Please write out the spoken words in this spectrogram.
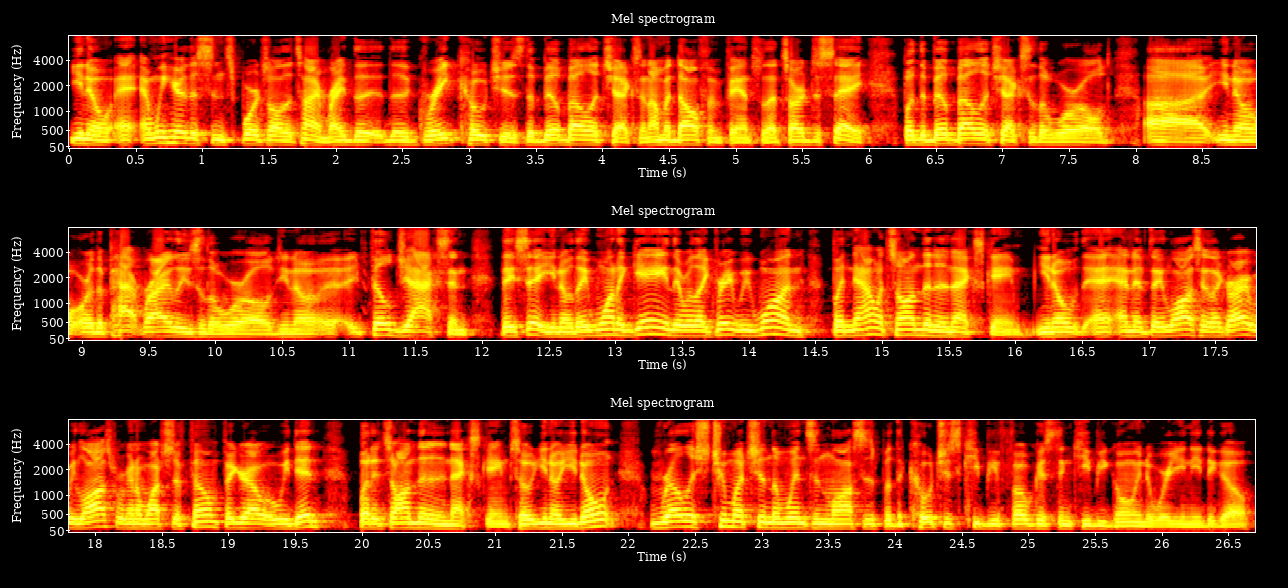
you know and, and, we hear this in sports all the time right? The the great coaches the Bill Belichick's and I'm a Dolphin fan so that's hard to say but the Bill Belichick's of the world uh, you know or the Pat Rileys of the world you know uh, Phil Jackson they say you know they won a game. They were like great we won but now it's on to the next game you know? And, and if they lost they're like all right we lost. We're going to watch the film figure out what we did but it's on to the next game. So you know you don't relish too much in the wins and losses, but the coaches keep you focused and keep you going to where you need to go.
